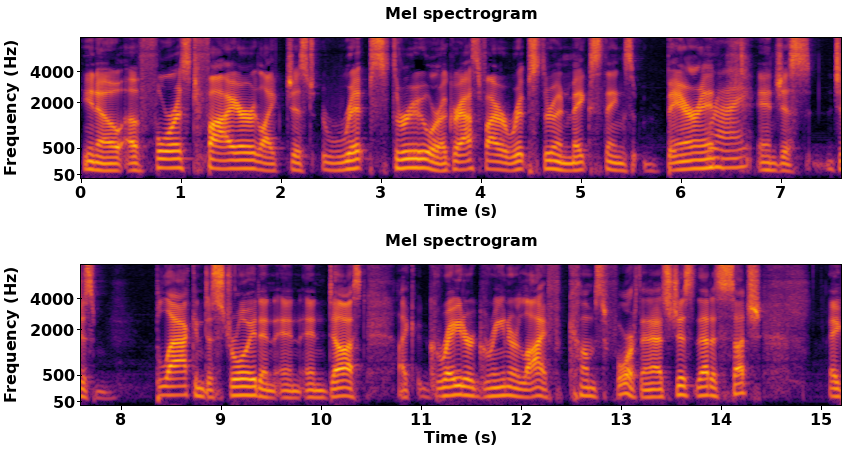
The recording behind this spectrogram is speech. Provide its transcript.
you know a forest fire like just rips through or a grass fire rips through and makes things barren right. and just just black and destroyed and, and and dust like greater greener life comes forth and that's just that is such a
